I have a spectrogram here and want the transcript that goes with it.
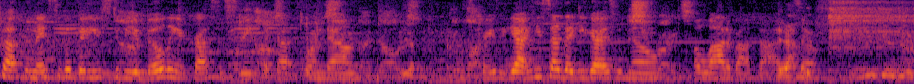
shop, and they said that there used to be a building across the street that got torn down. That's crazy. Yeah, he said that you guys would know a lot about that. Yeah. So, We've been here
